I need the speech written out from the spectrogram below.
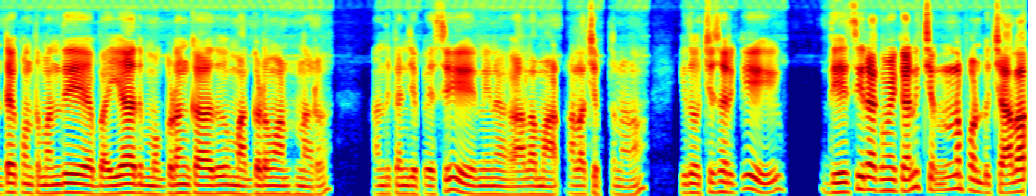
అంటే కొంతమంది భయ్యా అది మొగ్గడం కాదు మగ్గడం అంటున్నారు. అందుకని చెప్పేసి నేను అలా మా అలా చెప్తున్నాను. ఇది వచ్చేసరికి దేశీ రకమే కానీ చిన్న పండు చాలా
